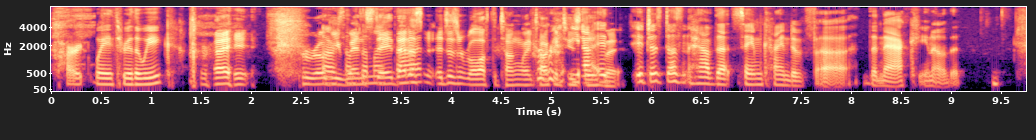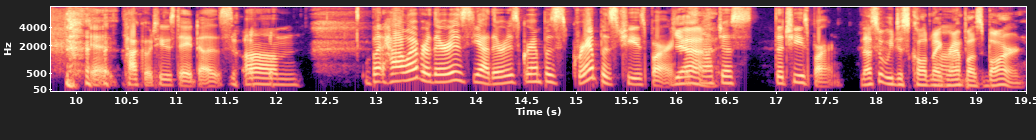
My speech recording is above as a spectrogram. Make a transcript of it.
part way through the week. right? Pierogi Wednesday. like that that. doesn't it doesn't roll off the tongue like Taco Tuesday, yeah, it, but it just doesn't have that same kind of uh, the knack, you know, that uh, Taco Tuesday does. No. Um, but however, there is yeah, there is Grandpa's Grandpa's Cheese Barn. Yeah. it's not just the Cheese Barn. that's what we just called my Um, grandpa's barn.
